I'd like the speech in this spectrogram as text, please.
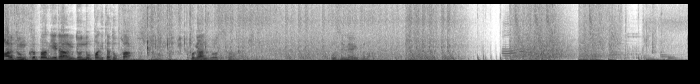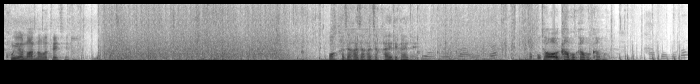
아 눈끝박이랑 눈 녹박 있다 녹박 폭이 안 죽었어. 웃음명이구나 아, 콩이 얼마 안 남았다 이제. 어 가자 가자 가자. 가야돼 가야돼. 되는데? 저 어, 가복 가복 가복 가복으로?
